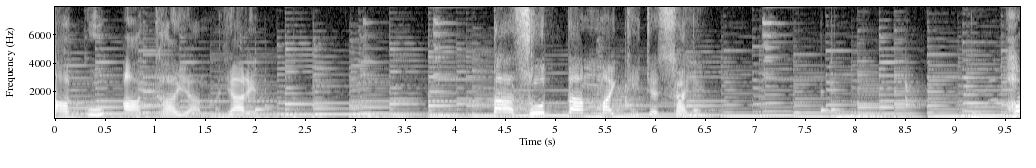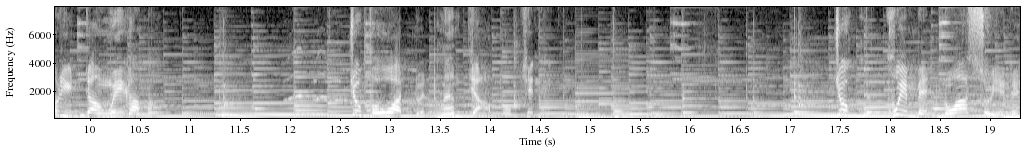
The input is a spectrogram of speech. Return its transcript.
အာကိုအားထားရမရတဲ့ တာဆိုတမိုက်တီတဲ့ဆိုင်ဟောဒီတောင်ဝေးကမှာကျုပ်ဘဝအတွက်လမ်းပြဖို့ဖြစ်နေတယ်ကျုပ်ကိုခွင့်မဲ့နွားဆိုရင်လေ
